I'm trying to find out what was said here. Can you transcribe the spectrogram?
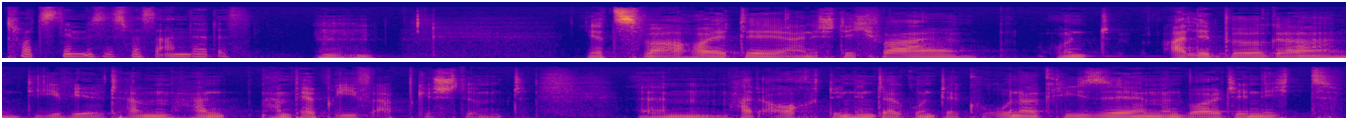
Trotzdem ist es was anderes. Jetzt war heute eine Stichwahl und alle Bürger, die gewählt haben, haben, per Brief abgestimmt. Ähm, hat auch den Hintergrund der Corona-Krise. Man wollte nicht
